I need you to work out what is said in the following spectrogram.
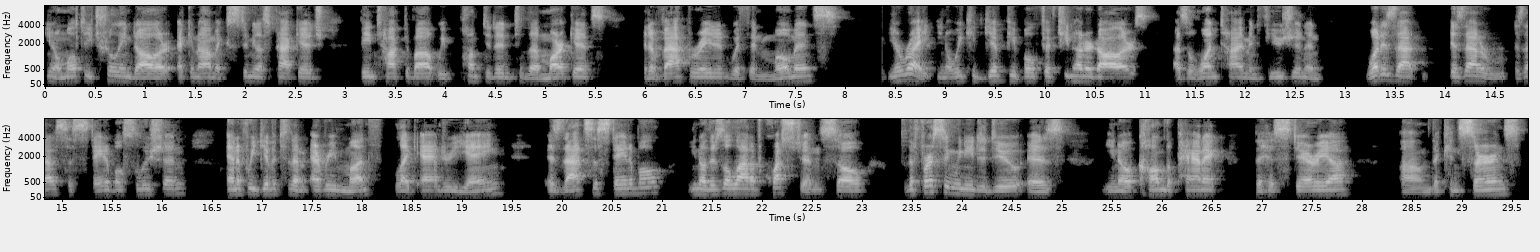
you know multi-trillion dollar economic stimulus package being talked about. We pumped it into the markets. It evaporated within moments. You're right. You know, we could give people $1,500 as a one-time infusion. And what is that? Is that a, is that a sustainable solution? And if we give it to them every month, like Andrew Yang, is that sustainable? You know, there's a lot of questions. So the first thing we need to do is, you know, calm the panic, the hysteria, um, the concerns.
